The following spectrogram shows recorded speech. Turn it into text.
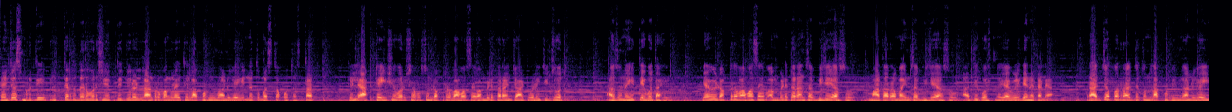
त्यांच्या स्मृती प्रित्यर्थ दरवर्षी एकतीस जुलै लांडोर बंगला येथे लाखो भीमानुयायी नतमस्तक होत असतात. गेल्या अठ्ठ्याऐंशी वर्षापासून डॉक्टर बाबासाहेब आंबेडकरांच्या आठवणीची ज्योत अजूनही तेवत आहे. यावेळी डॉक्टर बाबासाहेब आंबेडकरांचा विजय असो माता रमाईंचा विजय असो आदी घोषणा यावेळी देण्यात आल्या. राज्य परराज्यातून लाखो भीम अनुयायी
